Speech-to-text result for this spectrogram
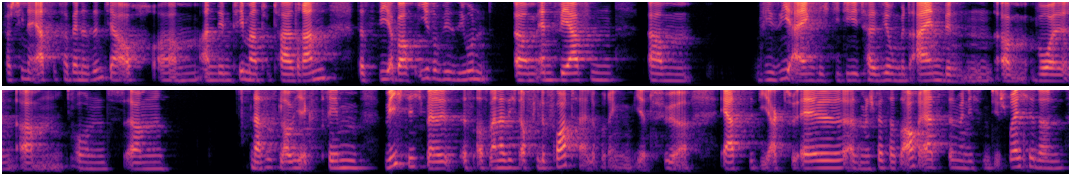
verschiedene Ärzteverbände sind ja auch ähm, an dem Thema total dran, dass sie aber auch ihre Vision ähm, entwerfen, wie sie eigentlich die Digitalisierung mit einbinden wollen. Und das ist, glaube ich, extrem wichtig, weil es aus meiner Sicht auch viele Vorteile bringen wird für Ärzte, die aktuell, also meine Schwester ist auch Ärztin, wenn ich mit ihr spreche, dann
